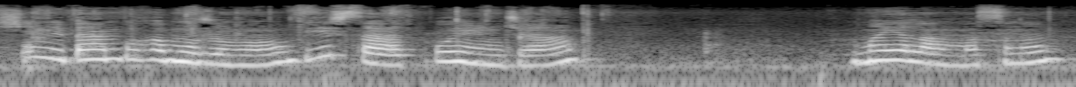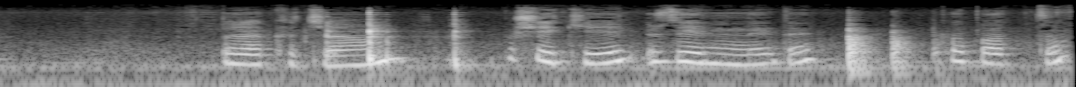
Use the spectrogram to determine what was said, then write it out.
Şimdi ben bu hamurumu bir saat boyunca mayalanmasını bırakacağım. Bu şekil üzerine de kapattım.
